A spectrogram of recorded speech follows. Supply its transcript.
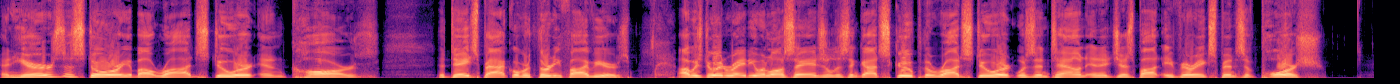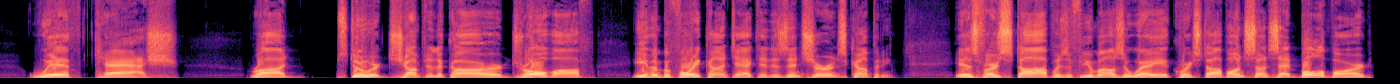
And here's a story about Rod Stewart and cars that dates back over 35 years. I was doing radio in Los Angeles and got scoop that Rod Stewart was in town and had just bought a very expensive Porsche with cash. Rod Stewart jumped in the car, drove off, even before he contacted his insurance company. His first stop was a few miles away, a quick stop on Sunset Boulevard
